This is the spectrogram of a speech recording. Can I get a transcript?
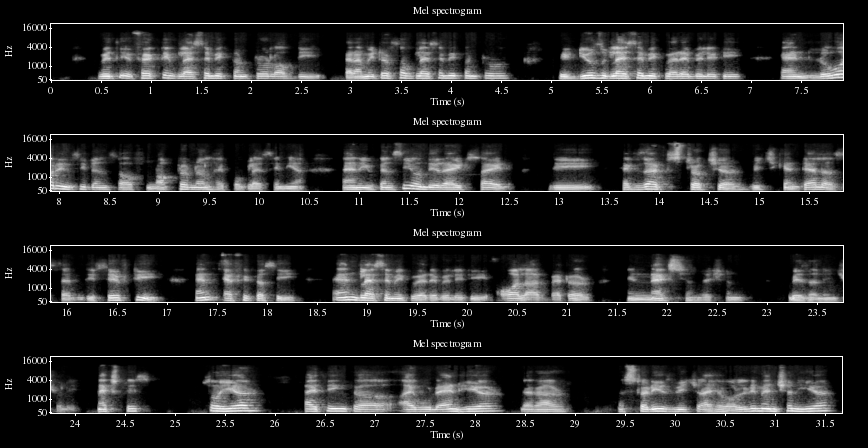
with effective glycemic control of the parameters of glycemic control, reduced glycemic variability, and lower incidence of nocturnal hypoglycemia. And you can see on the right side the exact structure which can tell us that the safety and efficacy and glycemic variability all are better in next generation basal insulin. Next, please. So here, I think uh, I would end here. There are studies which I have already mentioned here,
